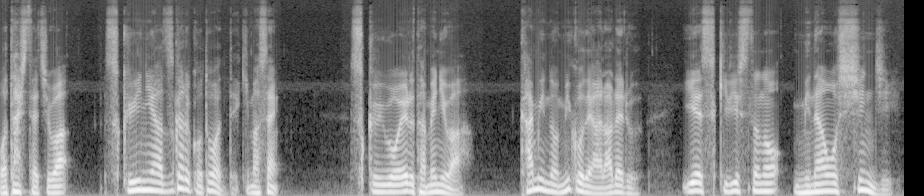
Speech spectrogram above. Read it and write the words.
私たちは救いに預かることはできません。救いを得るためには神の御子であられるイエス・キリストの皆を信じ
